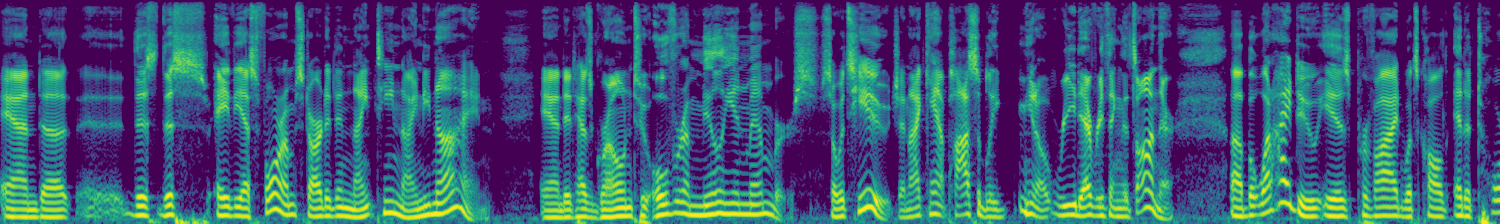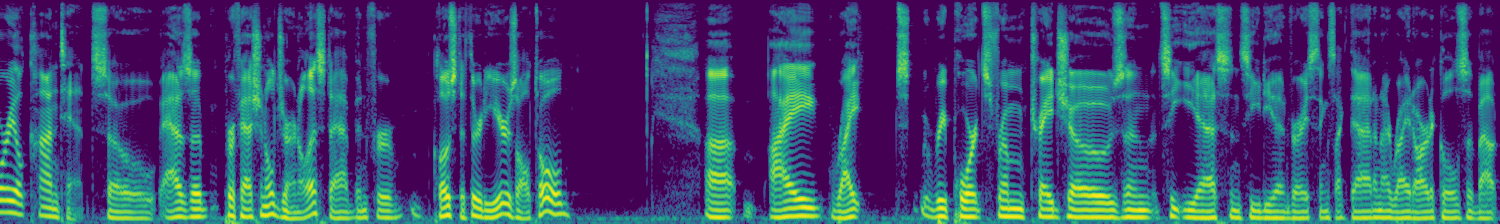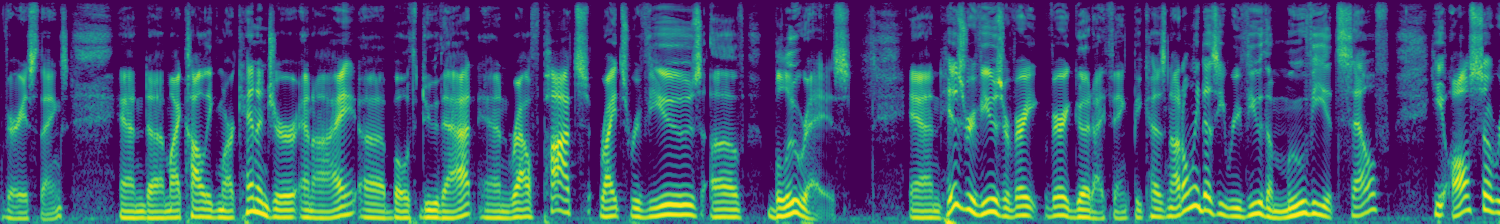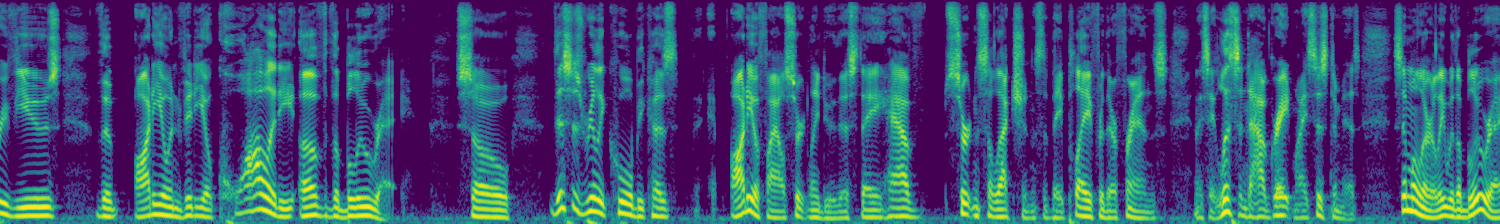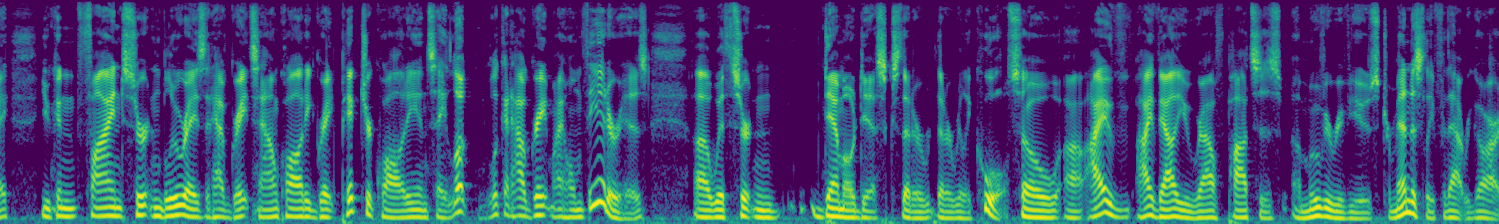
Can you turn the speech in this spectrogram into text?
And uh, this this AVS forum started in 1999 and it has grown to over a million members. So it's huge, and I can't possibly, you know, read everything that's on there. Uh, but what I do is provide what's called editorial content. So as a professional journalist, I have been for close to 30 years, all told. Uh, I write reports from trade shows and CES and CEDIA and various things like that, and I write articles about various things. And uh, my colleague Mark Henninger and I uh, both do that, and Ralph Potts writes reviews of Blu-rays. And his reviews are very, very good, I think, because not only does he review the movie itself, he also reviews the audio and video quality of the Blu ray. So this is really cool because audiophiles certainly do this. They have certain selections that they play for their friends and they say listen to how great my system is. Similarly with a blu-ray you can find certain blu-rays that have great sound quality great picture quality and say look look at how great my home theater is uh, with certain demo discs that are that are really cool. So uh, i I value Ralph Potts's uh, movie reviews tremendously for that regard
